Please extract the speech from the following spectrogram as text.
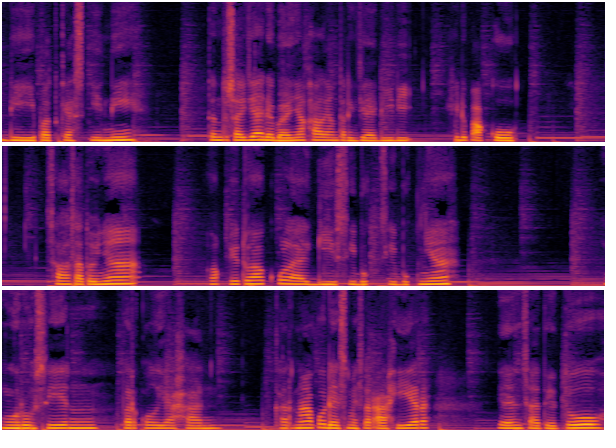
di podcast ini tentu saja ada banyak hal yang terjadi di hidup aku. Salah satunya waktu itu aku lagi sibuk-sibuknya ngurusin perkuliahan. Karena aku udah semester akhir dan saat itu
